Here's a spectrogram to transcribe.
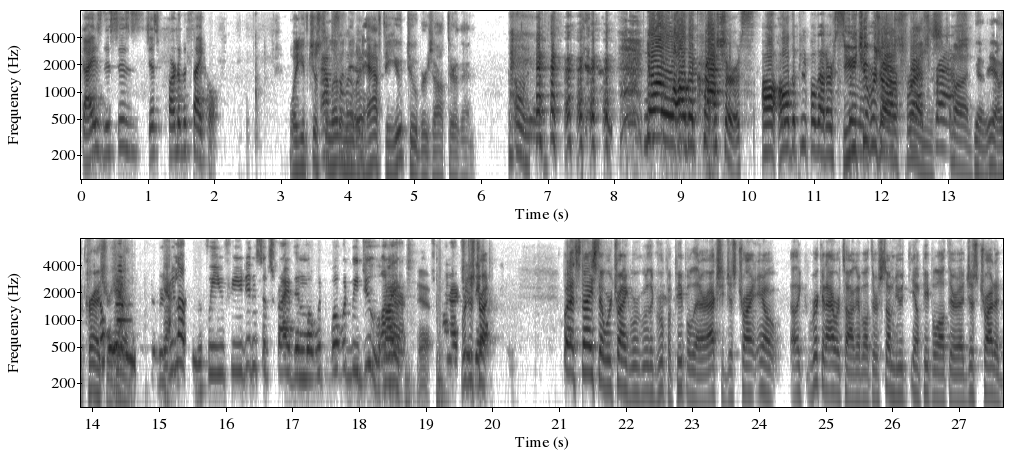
guys. This is just part of a cycle. Well, you've just Absolutely. eliminated half the YouTubers out there then. Oh no. no, all the crashers, all, all the people that are The screaming, YouTubers are our "Crash, crash, friends. crash." Come on. Yeah, yeah, with No, crashers. we Yeah. you, YouTubers. Yeah. We love you. If we if you didn't subscribe, then what would what would we do on our Yeah. on our We're just trying. But it's nice that we're trying to work with a group of people that are actually just trying, you know, like Rick and I were talking about. There's some you you know people out there that just try to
